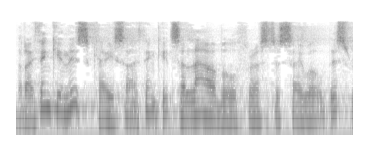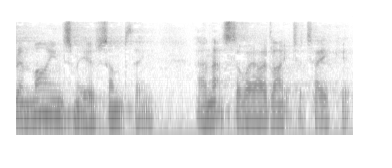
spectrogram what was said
But I think in this case, I think it's allowable for us to say, well, this reminds me of something. And that's the way I'd like to take it.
